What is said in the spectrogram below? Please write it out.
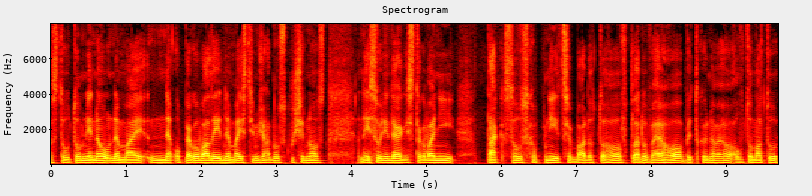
s touto měnou nemají, neoperovali, nemají s tím žádnou zkušenost, nejsou někde registrovaní, tak jsou schopní třeba do toho vkladového bitcoinového automatu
